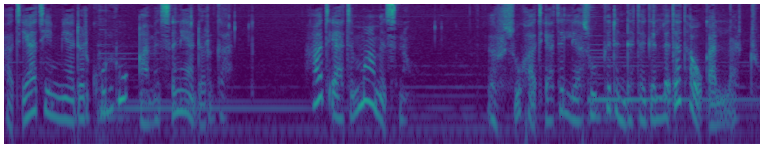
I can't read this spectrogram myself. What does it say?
ኃጢአት የሚያደርግ ሁሉ አመፅን ያደርጋል፣ ኃጢአትም አመፅ ነው። እርሱ ኃጢአትን ሊያስወግድ እንደተገለጠ ታውቃላችሁ።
